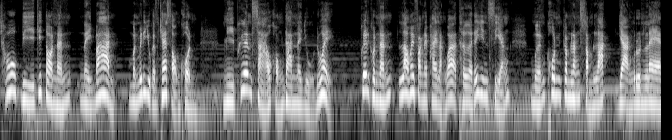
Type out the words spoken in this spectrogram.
โชคดีที่ตอนนั้นในบ้านมันไม่ได้อยู่กันแค่สองคน มีเพื่อนสาวของดันนะอยู่ด้วย เพื่อนคนนั้นเล่าให้ฟังในภายหลังว่า เธอได้ยินเสียง เหมือนคนกำลังสำลักอย่างรุนแรง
